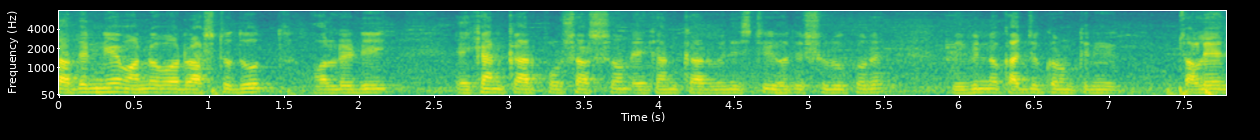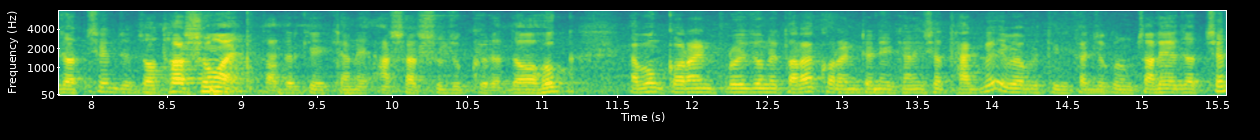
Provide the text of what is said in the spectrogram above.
তাদের নিয়ে মান্যবর রাষ্ট্রদূত অলরেডি এখানকার প্রশাসন এখানকার মিনিস্ট্রি হতে শুরু করে বিভিন্ন কার্যক্রম তিনি চালিয়ে যাচ্ছেন যে যথাসময় তাদেরকে এখানে আসার সুযোগ করে দেওয়া হোক এবং কোয়ারেন্ট প্রয়োজনে তারা কোয়ারেন্টাইনে এখানে এসে থাকবে। এভাবে তিনি কার্যক্রম চালিয়ে যাচ্ছেন।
